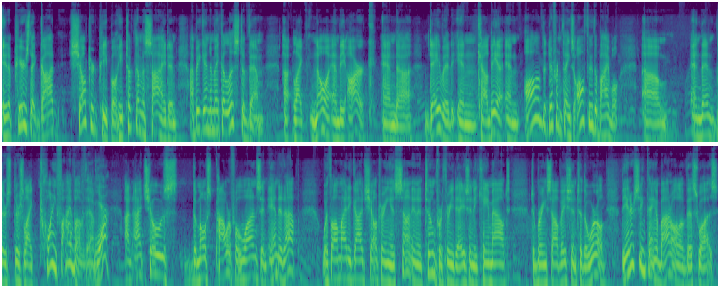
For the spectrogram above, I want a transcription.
it appears that God sheltered people. He took them aside, and I began to make a list of them, uh, like Noah and the ark, and uh, David in Chaldea, and all of the different things all through the Bible. Um, and then there's there's like 25 of them. Yeah. And I chose the most powerful ones and ended up with Almighty God sheltering His Son in a tomb for three days, and He came out to bring salvation to the world. The interesting thing about all of this was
